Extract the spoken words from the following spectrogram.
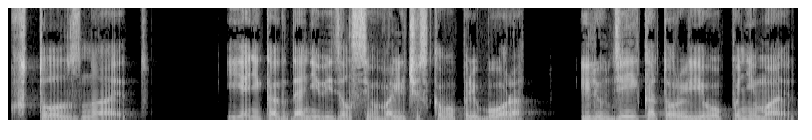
«Кто знает. Я никогда не видел символического прибора и людей, которые его понимают.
